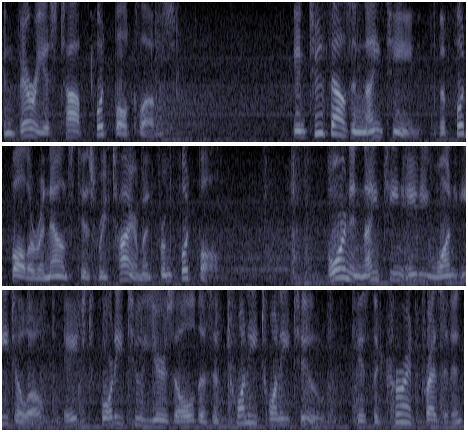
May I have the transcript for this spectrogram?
in various top football clubs. In 2019, the footballer announced his retirement from football. Born in 1981, Eto'o, aged 42 years old as of 2022, is the current president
